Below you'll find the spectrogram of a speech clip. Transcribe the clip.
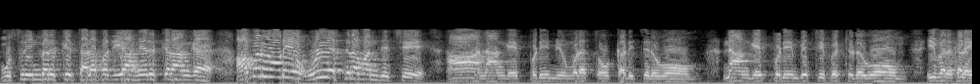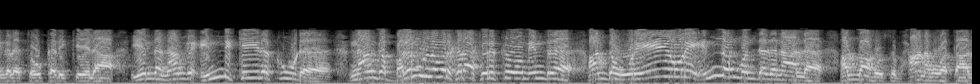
முஸ்லிம்களுக்கு தளபதியாக இருக்கிறாங்க. அவர்களுடைய உள்ளத்துல வந்துச்சு. ஆஹ் நாங்க எப்படியும் இவங்களை தோக்கடிச்சிருவோம் நாங்க எப்படியும் வெற்றி பெற்றுடுவோம் இவர்கள் எங்களை தோக்கடிக்கலா என்ற நாங்க எண்ணிக்கையில கூட நாங்க பலமுள்ளவர்களாக இருக்கிறோம் என்ற அந்த ஒரே ஒரு எண்ணம் வந்ததனால அல்லாஹூ சுபானகுவத்தால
